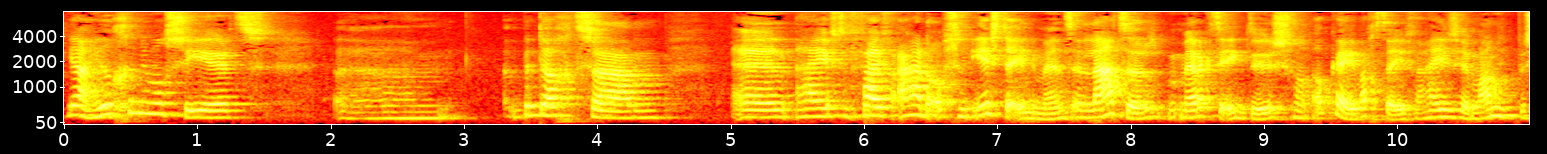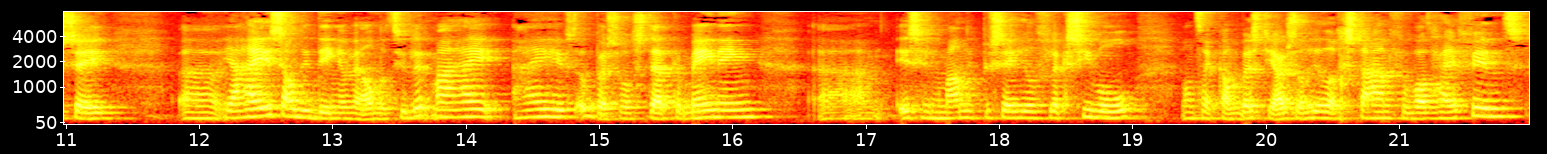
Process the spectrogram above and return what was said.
ja, heel genuanceerd. Bedachtzaam. En hij heeft een vijf aarde op zijn eerste element. En later merkte ik dus van oké, wacht even. Hij is helemaal niet per se. Uh, ja, hij is al die dingen wel natuurlijk. Maar hij, hij heeft ook best wel een sterke mening. Uh, is helemaal niet per se heel flexibel. Want hij kan best juist wel heel erg staan voor wat hij vindt.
